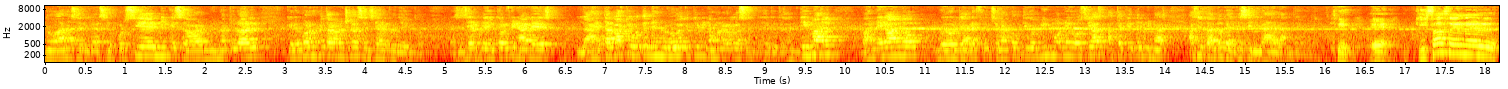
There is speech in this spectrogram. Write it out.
no van a salir al 100% ni que se va a ver muy natural. Queremos respetar mucho la esencia del proyecto. La esencia del proyecto al final es las etapas que vos tenés luego de que terminas una relación. Desde que te sentís mal, vas negando, luego ya reflexionas contigo mismo, negocias hasta que terminas aceptando que hay que seguir adelante. Sí, eh, Quizás en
